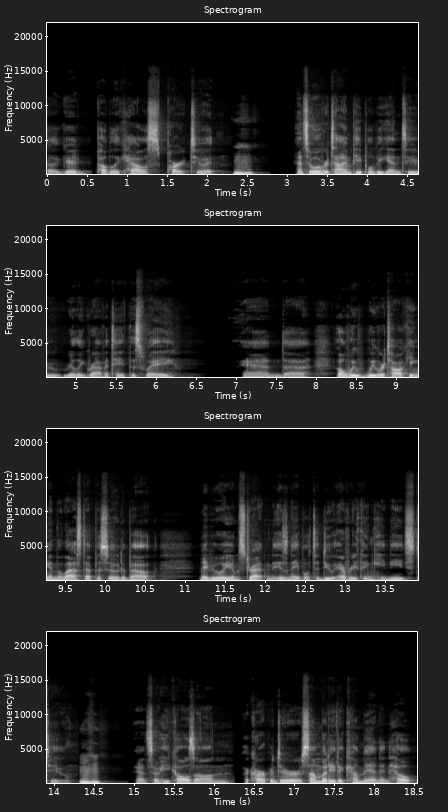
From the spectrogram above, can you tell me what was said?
a good public house part to it. hmm And so over time, people begin to really gravitate this way. And uh, oh, we, we were talking in the last episode about maybe William Stratton isn't able to do everything he needs to. hmm And so he calls on a carpenter or somebody to come in and help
